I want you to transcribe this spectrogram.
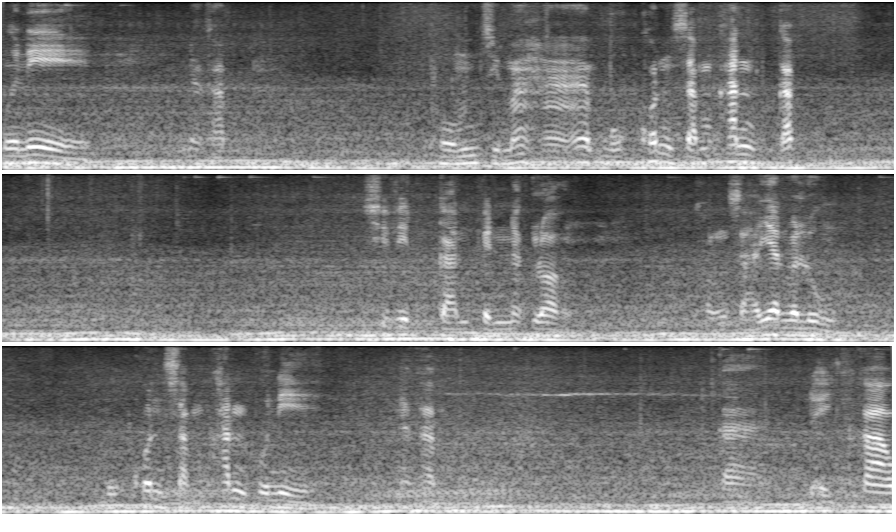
มือนี้นะครับ ผมสิมาหาบุคคลสำคัญกับ ชีวิตการเป็นนักร้องของสายันวลุง บุคคลสำคัญผู้นี้นะครับก็ได้ข่าว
